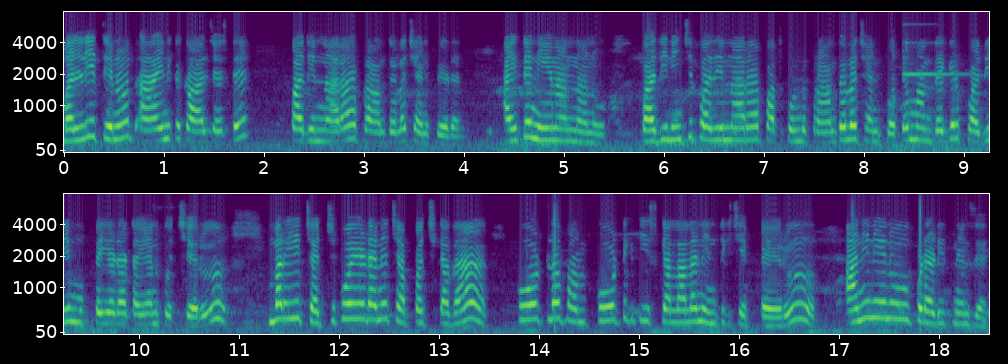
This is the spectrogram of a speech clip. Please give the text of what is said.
మళ్ళీ తిను ఆయనకి కాల్ చేస్తే పదిన్నర ప్రాంతంలో చనిపోయాడని. అయితే నేను అన్నాను పది నుంచి పదిన్నర పదకొండు ప్రాంతంలో చనిపోతే మన దగ్గర పది ముప్పై ఏడు ఆ టయానికి వచ్చారు. మరి చచ్చిపోయాడనే చెప్పొచ్చు కదా. కోర్టులో కోర్టుకి తీసుకెళ్ళాలని ఎందుకు చెప్పారు? అని నేను ఇప్పుడు అడుగుతున్నాను సార్.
